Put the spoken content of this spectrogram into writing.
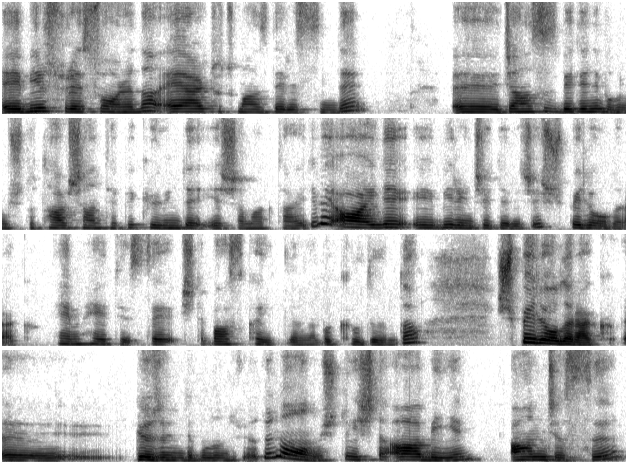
E, bir süre sonra da Eğer Tutmaz Deresi'nde e, cansız bedeni bulunmuştu. Tavşantepe köyünde yaşamaktaydı ve aile e, birinci derece şüpheli olarak hem HTS işte bas kayıtlarına bakıldığında şüpheli olarak e, göz önünde bulunduruyordu. Ne olmuştu? İşte ağabeyi, amcası,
